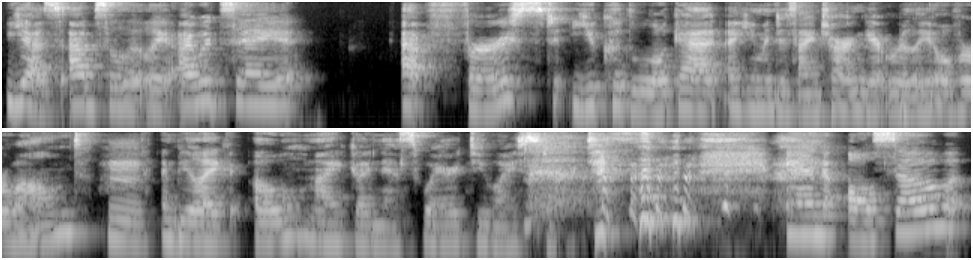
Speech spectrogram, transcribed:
Yes, absolutely. I would say at first you could look at a human design chart and get really overwhelmed hmm. and be like, oh my goodness, where do I start? and also,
